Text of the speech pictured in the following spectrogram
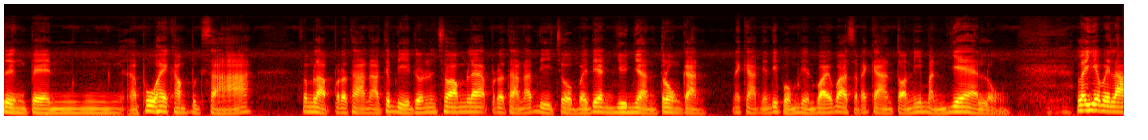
ซึ่งเป็นผู้ให้คำปรึกษาสำหรับประธานาธิบดีโดนัลด์ทรัมป์และประธานาธิบดีโจไบเดนยืนยันตรงกันนะครับอย่างที่ผมเรียนไว้ว่าสถานการณ์ตอนนี้มันแย่ลง ระยะเวลา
